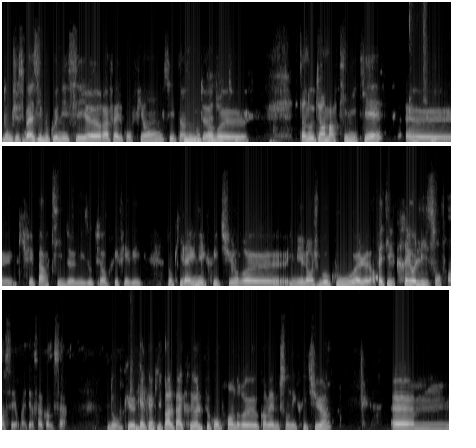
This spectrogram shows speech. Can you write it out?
Donc, je ne sais pas si vous connaissez euh, Raphaël Confiant. C'est un auteur, c'est un auteur martiniquais qui fait partie de mes auteurs préférés. Donc, il a une écriture, il mélange beaucoup. en fait, il créolise son français, on va dire ça comme ça. Donc, euh, quelqu'un qui ne parle pas créole peut comprendre euh, quand même son écriture. Euh,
